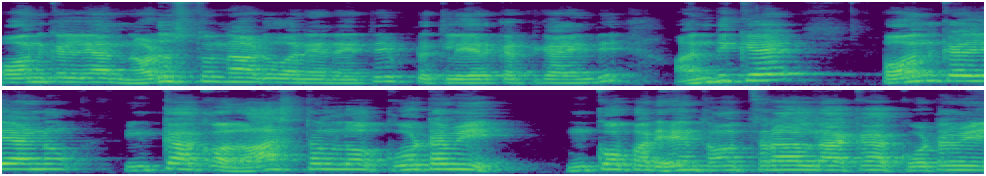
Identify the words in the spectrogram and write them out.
పవన్ కళ్యాణ్ నడుస్తున్నాడు అనేది అయితే ఇప్పుడు క్లియర్ కట్గా అయింది. అందుకే పవన్ కళ్యాణ్ ఇంకా రాష్ట్రంలో కూటమి ఇంకో పదిహేను సంవత్సరాల దాకా కూటమి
